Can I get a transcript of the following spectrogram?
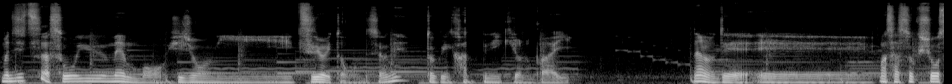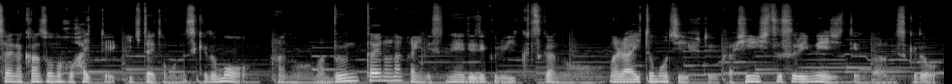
まあ実はそういう面も非常に強いと思うんですよね。特に勝手に生きろの場合。なので、えー、まあ、早速詳細な感想の方入っていきたいと思うんですけども、あの、まあ、文体の中にですね、出てくるいくつかの、まあ、ライトモチーフというか、品質するイメージっていうのがあるんですけど、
